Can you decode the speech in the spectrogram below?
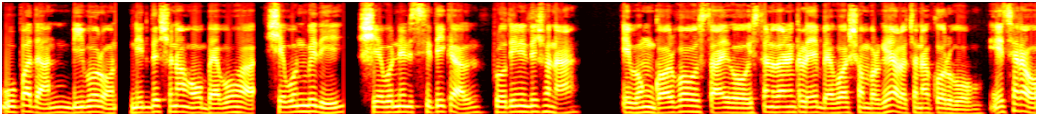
উপাদান, বিবরণ, নির্দেশনা ও ব্যবহার, সেবনবিধি, সেবনের স্থিতিকাল, প্রতিনির্দেশনা এবং গর্ভাবস্থায় ও স্তনদানকালে ব্যবহার সম্পর্কে আলোচনা করব। এছাড়াও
